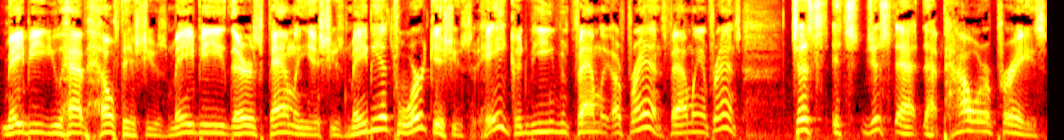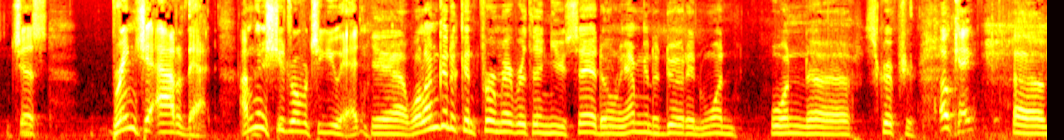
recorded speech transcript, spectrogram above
maybe you have health issues. Maybe there's family issues. Maybe it's work issues. Hey, could be even family or friends, family and friends. Just it's just that that power of praise just brings you out of that. I'm going to shoot it over to you, Ed. Yeah, well, I'm going to confirm everything you said. Only I'm going to do it in one one uh, scripture. Okay. Uh,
